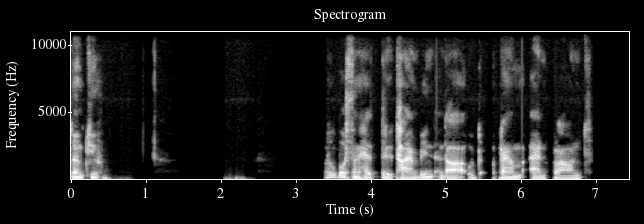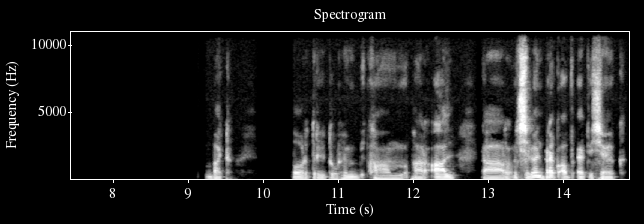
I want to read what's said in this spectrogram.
Thank you. Robertson has three times been the Prem and Bronze, but for three to him become for all the Michelin break of Etisek. Hmm.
